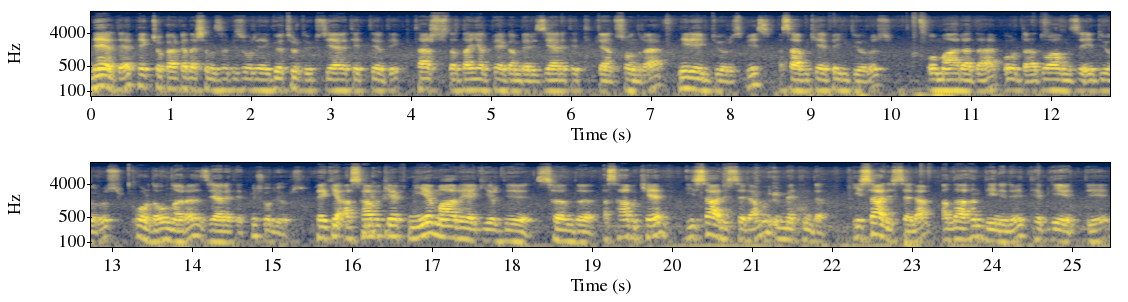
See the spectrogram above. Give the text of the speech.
Nerede? Pek çok arkadaşımızı biz oraya götürdük, ziyaret ettirdik. Tarsus'ta Danyal peygamberi ziyaret ettikten sonra nereye gidiyoruz biz? Ashab-ı Kehf'e gidiyoruz o mağarada orada duamızı ediyoruz. Orada onları ziyaret etmiş oluyoruz. Peki Ashab-ı Kehf niye mağaraya girdi, sığındı? Ashab-ı Kehf İsa Aleyhisselam'ın ümmetinden. İsa Aleyhisselam Allah'ın dinini tebliğ etti,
